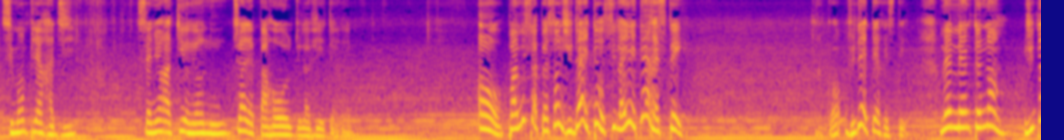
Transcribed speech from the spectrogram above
Simon-Pierre a dit, Seigneur, à qui irions-nous Tu as les paroles de la vie éternelle. Or, parmi ces personnes, Judas était aussi là, il était resté. Judas était resté. Mais maintenant, Judas,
